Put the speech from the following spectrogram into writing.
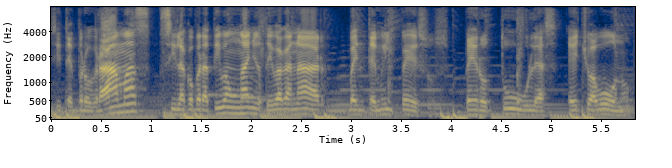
Si te programas, si la cooperativa un año te iba a ganar 20 mil pesos, pero tú le has hecho abono,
